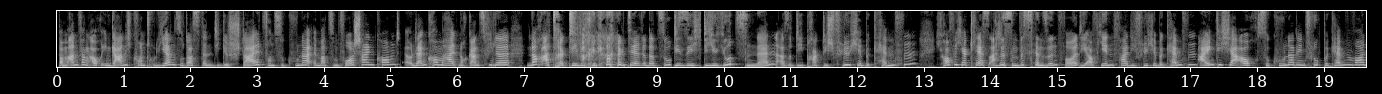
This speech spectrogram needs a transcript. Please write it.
beim Anfang auch ihn gar nicht kontrollieren, sodass dann die Gestalt von Sukuna immer zum Vorschein kommt. Und dann kommen halt noch ganz viele noch attraktivere Charaktere dazu, die sich die Jujutsen nennen, also die praktisch Flüche bekämpfen. Ich hoffe, ich erkläre es alles ein bisschen sinnvoll. Die auf jeden Fall die Flüche bekämpfen. Eigentlich ja auch Sukuna den Fluch bekämpfen wollen.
